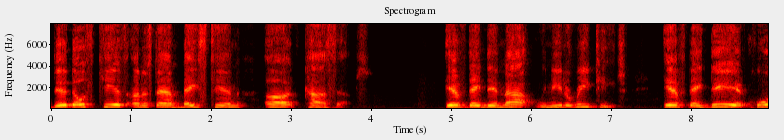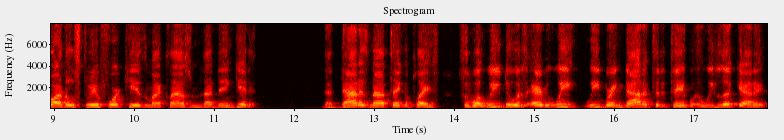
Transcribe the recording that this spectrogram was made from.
did those kids understand base 10 uh, concepts? If they did not, we need to reteach. If they did, who are those three or four kids in my classroom that didn't get it? That data is not taking place. So what we do is every week we bring data to the table and we look at it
